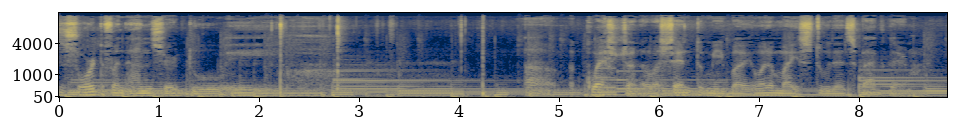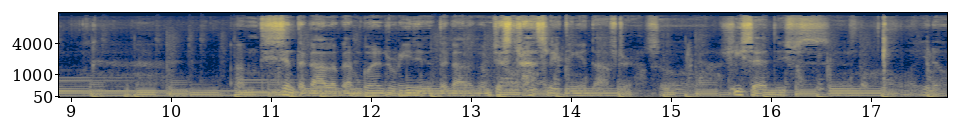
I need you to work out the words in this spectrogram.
is sort of an answer to a uh, a question that was sent to me by one of my students back there. Um, this is in Tagalog. I'm going to read it in Tagalog. I'm just translating it after. So she said, "This, you know,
